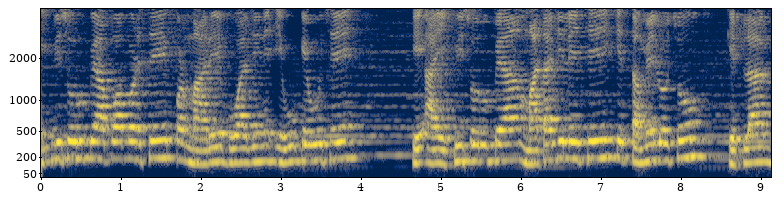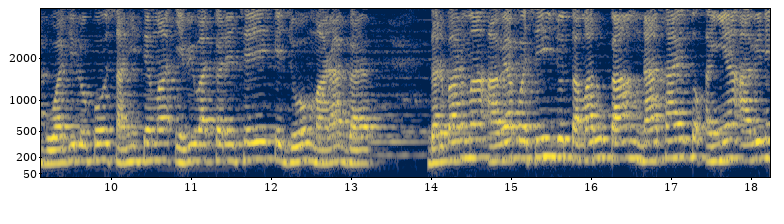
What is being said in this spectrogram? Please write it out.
એકવીસો રૂપિયા આપવા પડશે, પણ મારે બુવાજીને એવું કહેવું છે કે આ એકવીસો રૂપિયા માતાજી લે છે કે તમે લો છો? કેટલાક બુવાજી લોકો સાનિધ્યમાં એવી વાત કરે છે કે જો મારા ઘર દરબારમાં આવ્યા પછી જો તમારું કામ ના થાય તો અહીંયા આવીને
